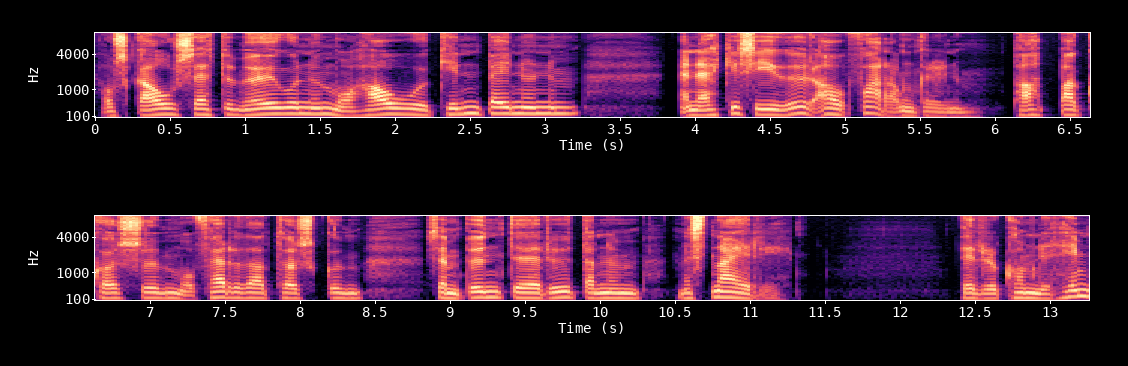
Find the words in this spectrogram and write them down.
á skásettum augunum og háu kinnbeinunum en ekki síður á farangreinum, pappakössum og ferðatöskum sem bundið er utanum með snæri. Þeir eru komnir heim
